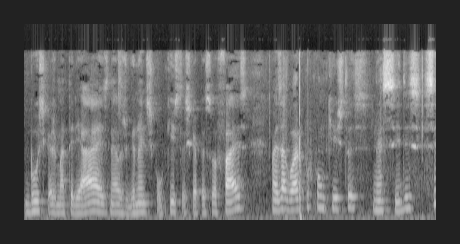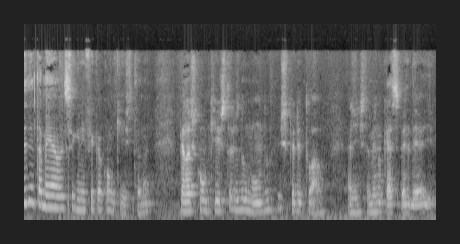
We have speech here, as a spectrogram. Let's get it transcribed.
buscas materiais, né, os grandes conquistas que a pessoa faz, mas agora por conquistas, né, Siddhis. Siddhi também significa conquista, né? Pelas conquistas do mundo espiritual a gente também não quer se perder aí.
